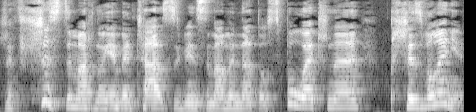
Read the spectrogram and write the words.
że wszyscy marnujemy czas, więc mamy na to społeczne przyzwolenie.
